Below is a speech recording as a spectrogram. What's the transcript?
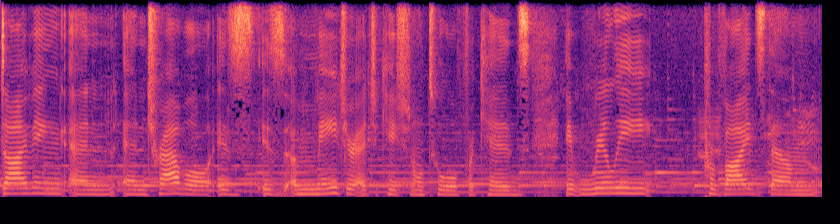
Diving and, and travel is, is a major educational tool for kids. It really provides them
